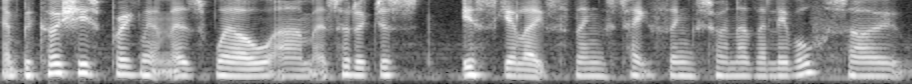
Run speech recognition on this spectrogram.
And because she's pregnant as well, um, it sort of just escalates things, takes things to another level. So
